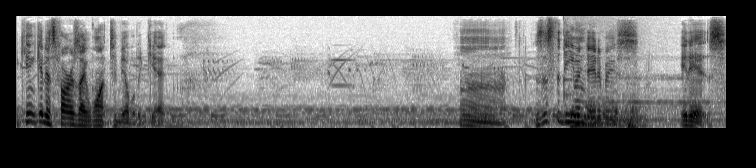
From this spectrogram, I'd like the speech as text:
We can't get as far as I want to be able to get. Hmm. Is this the demon database? It is.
